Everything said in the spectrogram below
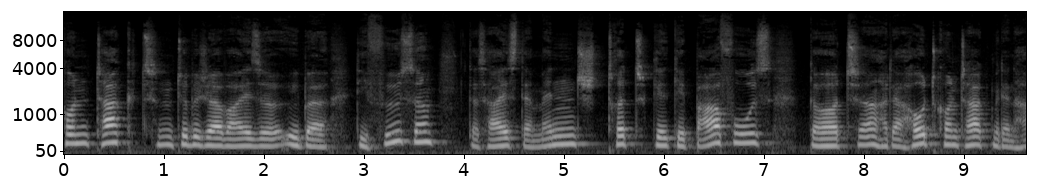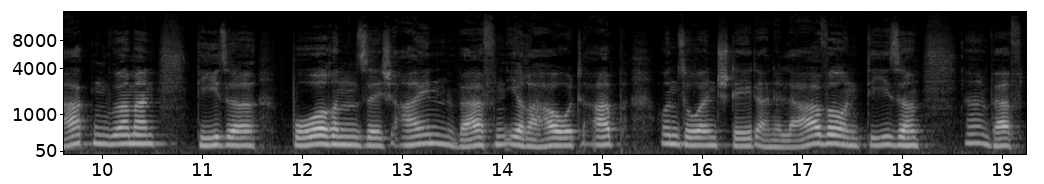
Hautkontakt, typischerweise über die Füße. Das heißt, der Mensch tritt, geht barfuß. Dort hat er Hautkontakt mit den Hakenwürmern. Diese bohren sich ein, werfen ihre Haut ab und so entsteht eine Larve und diese, werft,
